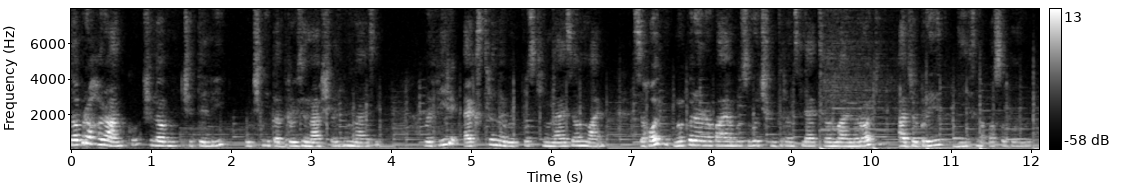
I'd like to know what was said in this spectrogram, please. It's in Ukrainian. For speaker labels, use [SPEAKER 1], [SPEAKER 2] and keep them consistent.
[SPEAKER 1] Доброго ранку, шановні вчителі, учні та друзі нашої гімназії. В ефірі екстрений випуск гімназії онлайн. Сьогодні ми перериваємо звучну трансляцію онлайн уроків, адже привіт дійсно особливий.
